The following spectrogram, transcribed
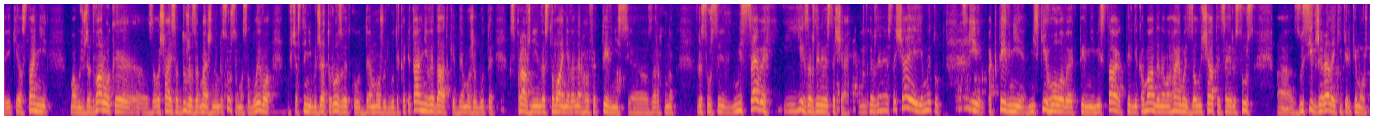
які останні мабуть, вже два роки залишаюся залишається дуже з обмеженим ресурсом, особливо в частині бюджету розвитку, де можуть бути капітальні видатки, де може бути справжнє інвестування в енергоефективність е, за рахунок ресурсів місцевих, і їх завжди не вистачає. Їх завжди не вистачає, і ми тут всі активні міські голови, активні міста, активні команди намагаємось залучати цей ресурс з усіх джерел, які тільки можна.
